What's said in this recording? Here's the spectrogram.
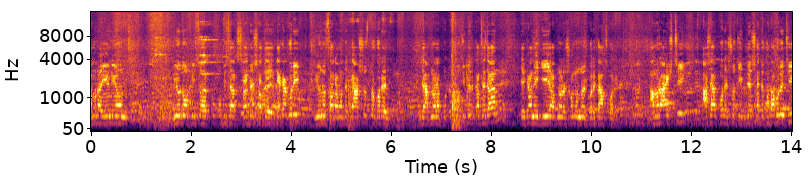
আমরা ইউনিয়ন, ইউনো অফিসার অফিসার সাহেবের সাথে দেখা করি। ইউনো স্যার আমাদেরকে আশ্বস্ত করেন যে আপনারা সচিবের কাছে যান। এখানে গিয়ে আপনারা সমন্বয় করে কাজ করেন। আমরা আসছি, আসার পরে সচিবদের সাথে কথা বলেছি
